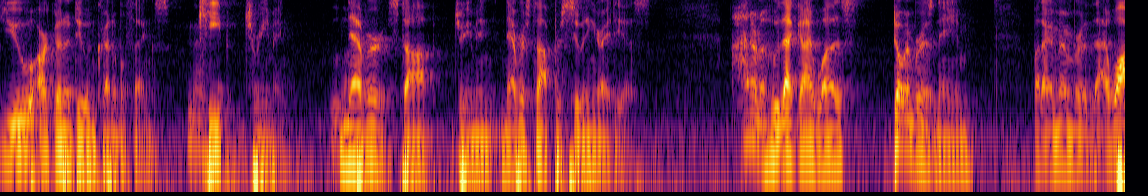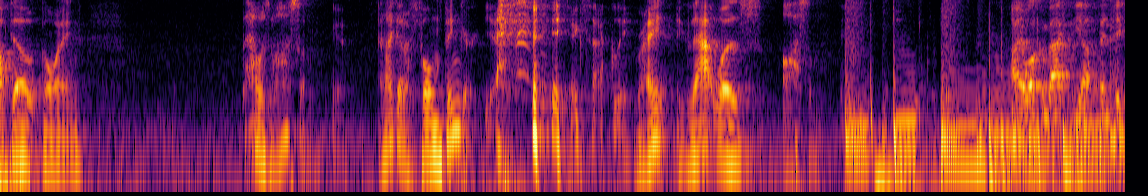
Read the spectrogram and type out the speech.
you are going to do incredible things. Keep dreaming. Never stop dreaming. Never stop pursuing your ideas." I don't know who that guy was. Don't remember his name, but I remember that I walked out going, "That was awesome," Yeah. and I got a foam finger. Yeah. exactly. Right? Like, that was awesome. Hi, welcome back to the Authentic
